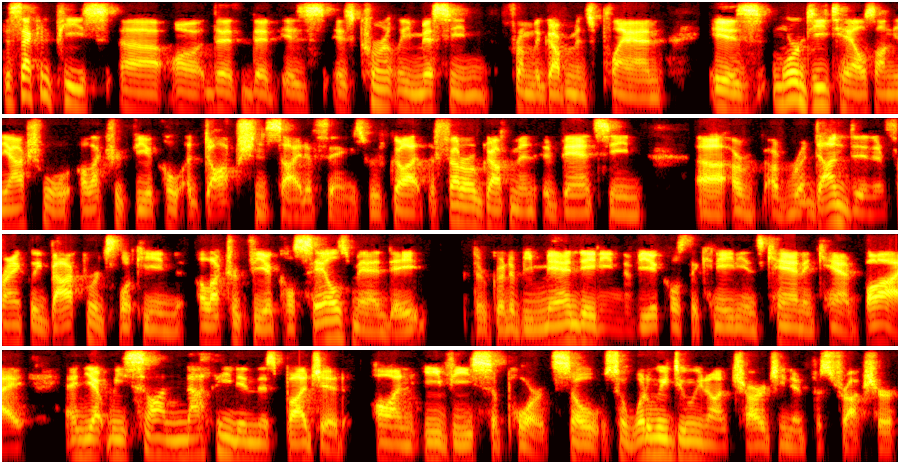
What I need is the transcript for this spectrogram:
The second piece uh, uh, that that is is currently missing from the government's plan is more details on the actual electric vehicle adoption side of things. We've got the federal government advancing uh, a, a redundant and frankly backwards looking electric vehicle sales mandate they're going to be mandating the vehicles that Canadians can and can't buy. And yet we saw nothing in this budget on EV support. So, so what are we doing on charging infrastructure?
